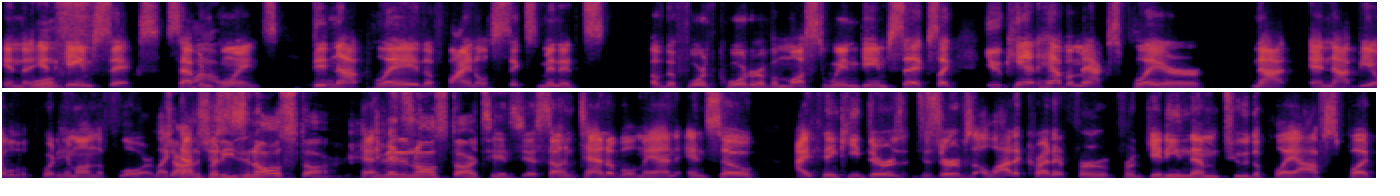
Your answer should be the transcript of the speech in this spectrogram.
in the Wolf. in game six, seven wow. points. Did not play the final six minutes of the fourth quarter of a must-win game six. Like you can't have a max player not and not be able to put him on the floor. Like Jon, just, but he's an all-star. He made an all-star team. It's just untenable, man. And so I think he deserves deserves a lot of credit for for getting them to the playoffs, but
